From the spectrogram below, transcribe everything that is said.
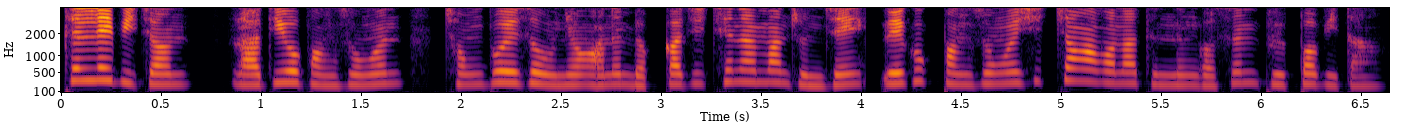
텔레비전, 라디오 방송은 정부에서 운영하는 몇 가지 채널만 존재, 외국 방송을 시청하거나 듣는 것은 불법이다.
